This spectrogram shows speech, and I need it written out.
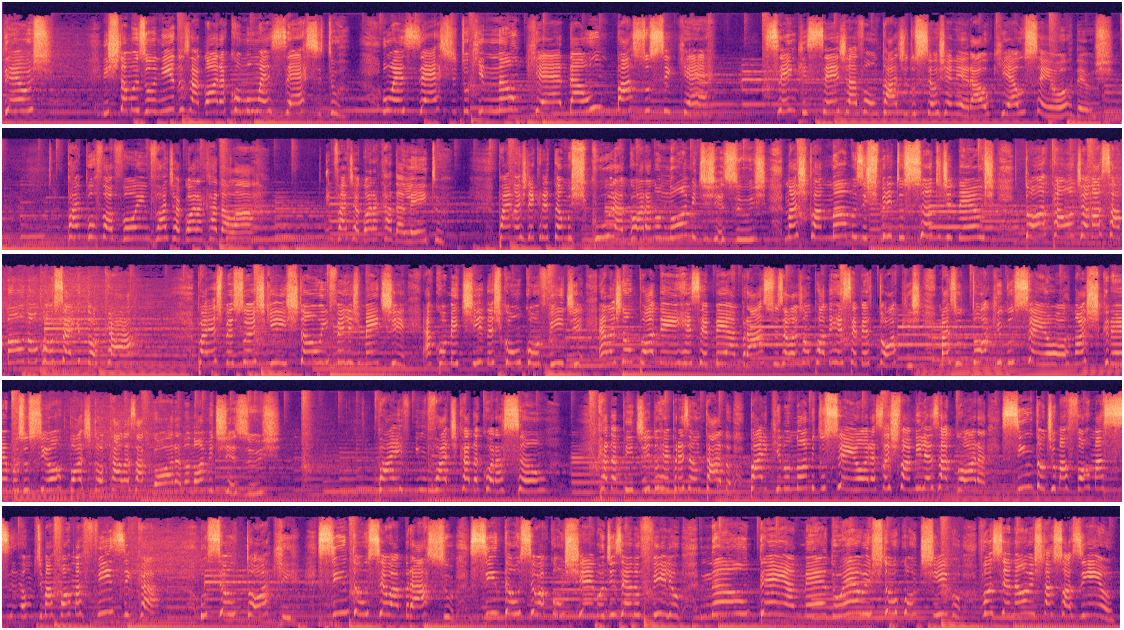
Deus, estamos unidos agora como um exército. Um exército que não quer dar um passo sequer sem que seja a vontade do seu general, que é o Senhor, Deus. Pai, por favor, invade agora cada lar, invade agora cada leito. Pai, nós decretamos cura agora no nome de Jesus. Nós clamamos, Espírito Santo de Deus, toca onde a nossa mão não consegue tocar. As pessoas que estão infelizmente acometidas com o Covid, elas não podem receber abraços, elas não podem receber toques, mas o toque do Senhor, nós cremos, o Senhor pode tocá-las agora, no nome de Jesus. Pai, invade cada coração cada pedido representado. Pai, que no nome do Senhor essas famílias agora sintam de uma forma de uma forma física o seu toque, sintam o seu abraço, sintam o seu aconchego, dizendo: Filho, não tenha medo, eu estou contigo, você não está sozinho.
